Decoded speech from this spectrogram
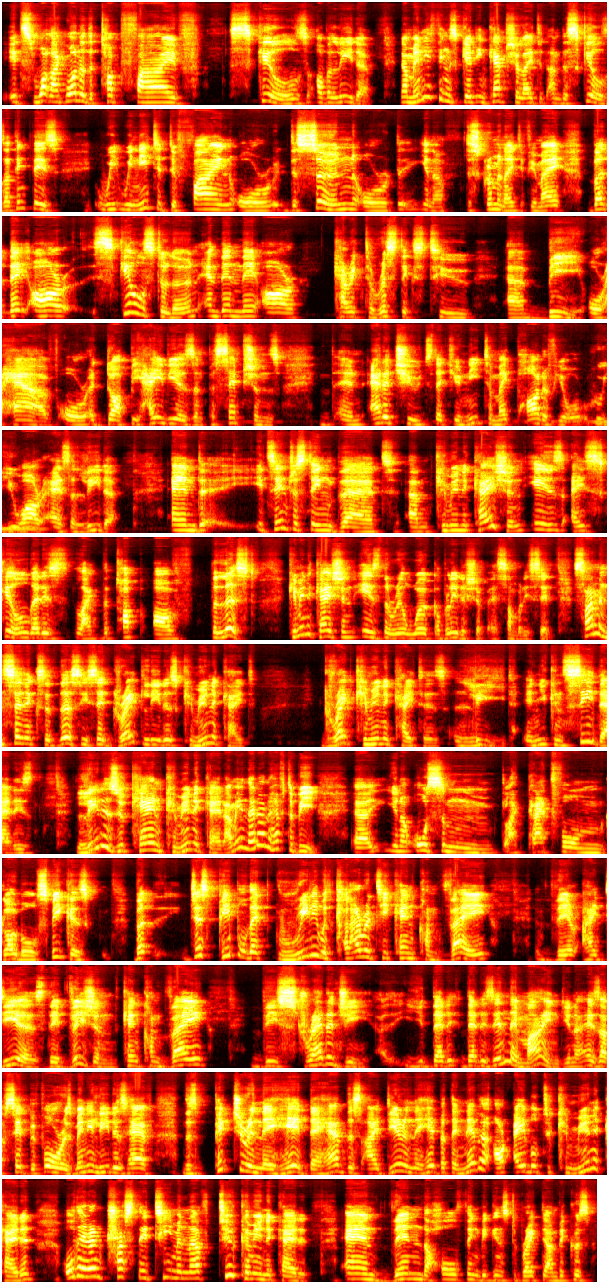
It's what like one of the top five skills of a leader. Now, many things get encapsulated under skills. I think there's we we need to define or discern or you know discriminate, if you may, but they are skills to learn, and then there are characteristics to uh, be or have or adopt behaviors and perceptions and attitudes that you need to make part of your who you are as a leader and it's interesting that um, communication is a skill that is like the top of the list. Communication is the real work of leadership, as somebody said. Simon Sinek said this he said, Great leaders communicate, great communicators lead. And you can see that is leaders who can communicate. I mean, they don't have to be, uh, you know, awesome like platform global speakers, but just people that really with clarity can convey their ideas, their vision, can convey the strategy uh, that that is in their mind you know. As i've said before as many leaders have this picture in their head they have this idea in their head but they never are able to communicate it or they don't trust their team enough to communicate it. And then the whole thing begins to break down because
